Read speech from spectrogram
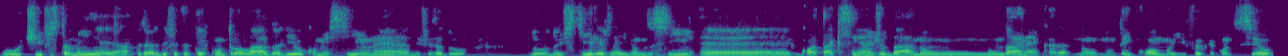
o Chiefs também, é, apesar da defesa ter controlado ali o comecinho, né, a defesa do, do, do Steelers, né, digamos assim, é, com ataque sem ajudar não, não dá, né, cara, não, não tem como e foi o que aconteceu.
